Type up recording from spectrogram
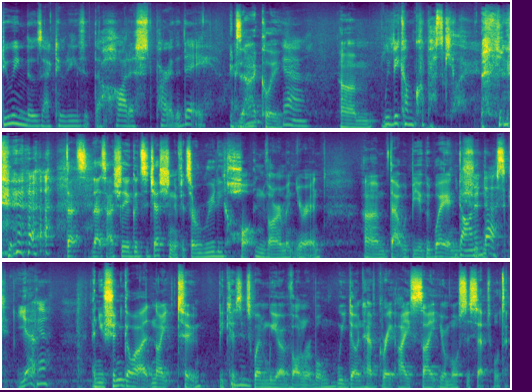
doing those activities at the hottest part of the day. right? Exactly. Yeah. Um, We become crepuscular. that's that's actually a good suggestion. If it's a really hot environment you're in, um, that would be a good way. And you Dawn and dusk. Yeah. Yeah. And you shouldn't go out at night too, because it's when we are vulnerable. We don't have great eyesight. You're more susceptible to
